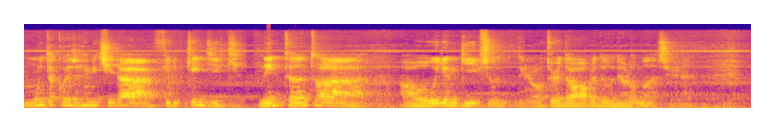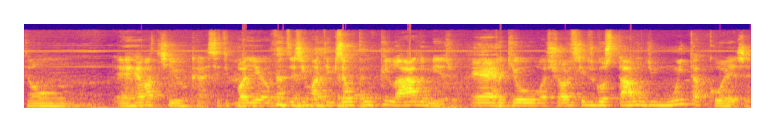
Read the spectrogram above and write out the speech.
muita coisa remetida a Philip K. Dick, nem tanto a, ao William Gibson, autor da obra do Neuromancer, né? Então, é relativo, cara. Você pode, eu vou dizer assim, Matrix é um compilado mesmo. É. Porque o Wachowski, eles gostavam de muita coisa.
